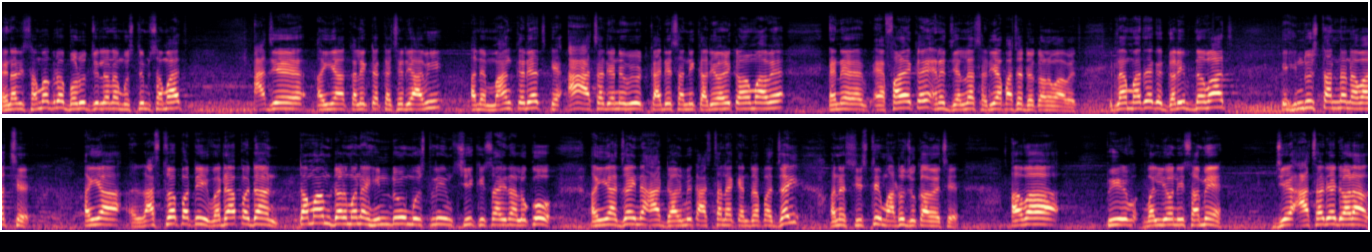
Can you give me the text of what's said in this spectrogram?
એનાથી સમગ્ર ભરૂચ જિલ્લાના મુસ્લિમ સમાજ આજે અહીંયા કલેક્ટર કચેરી આવી અને માંગ કરી જ કે આ આચાર્યને વિરુદ્ધ કાયદેસરની કાર્યવાહી કરવામાં આવે, એને એફઆઈઆર કરી એને જેલના સળિયા પાછળ ઢકવામાં આવે છે. એટલા માટે કે ગરીબ નવાજ એ હિન્દુસ્તાનના નવાજ છે. અહીંયા રાષ્ટ્રપતિ, વડાપ્રધાન, તમામ ધર્મના હિન્દુ, મુસ્લિમ, શીખ, ઈસાઈના લોકો અહીંયા જઈને આ ધાર્મિક આસ્થાના કેન્દ્ર પર જઈ અને શિસ્તી માથું ઝુકાવે છે. આવા પીર વલીઓની સામે જે આચાર્ય દ્વારા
